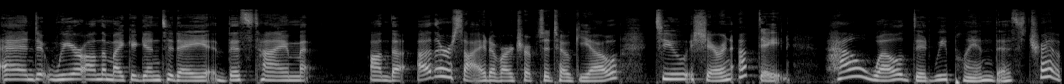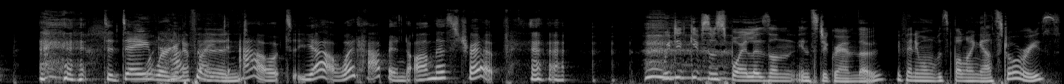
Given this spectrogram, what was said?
and we are on the mic again today, this time on the other side of our trip to Tokyo to share an update. How well did we plan this trip? Today What we're going to find out. Yeah, what happened on this trip? We did give some spoilers on Instagram though. If anyone was following our stories,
